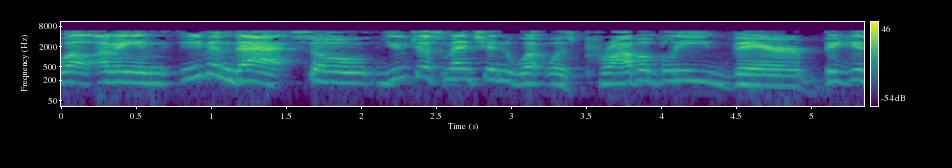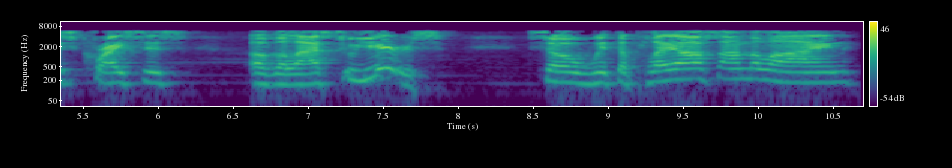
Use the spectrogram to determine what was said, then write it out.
Well, I mean, even that. So you just mentioned what was probably their biggest crisis of the last two years. So with the playoffs on the line,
